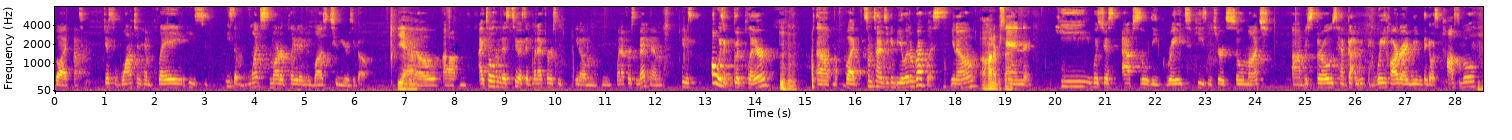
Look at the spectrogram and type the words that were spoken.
but just watching him play, he's he's a much smarter player than he was two years ago. Yeah, You know, um, I told him this too. I said when I first, you know, when I first met him, he was always a good player, mm-hmm. um, but sometimes he can be a little reckless. You know, a hundred percent. and he was just absolutely great. He's matured so much. Um, his throws have gotten way harder. I didn't even think it was possible.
